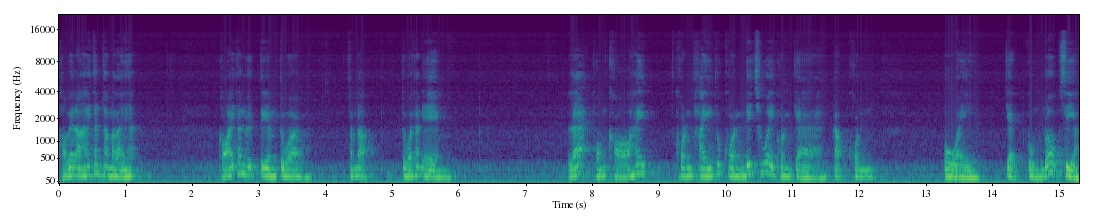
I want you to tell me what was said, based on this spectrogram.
ขอเวลาให้ท่านทำอะไรฮะขอให้ท่านเตรียมตัวสำหรับตัวท่านเอง และผมขอให้คนไทยทุกคนได้ช่วยคนแก่กับคนป่วยเจ็ดกลุ่มโรคเสี่ยง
